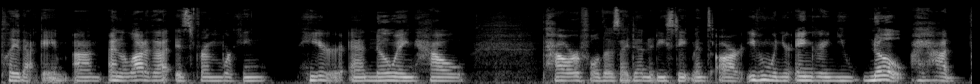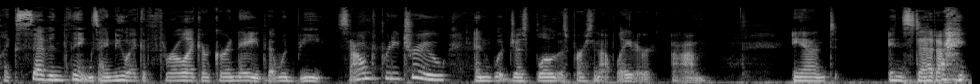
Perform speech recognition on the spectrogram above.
play that game. Um, and a lot of that is from working here and knowing how powerful those identity statements are. Even when you're angry and you know I had like seven things I knew I could throw like a grenade that would be sound pretty true and would just blow this person up later. Um, and instead, I,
